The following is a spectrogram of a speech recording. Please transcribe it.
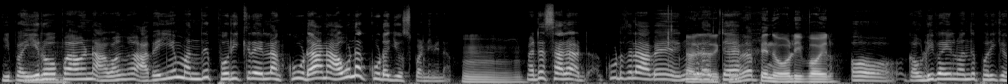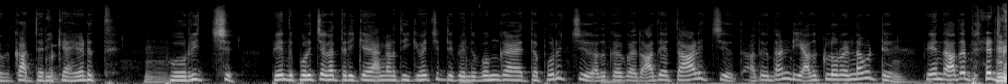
இப்போ யூரோப்பாவன் அவங்க அவையும் வந்து பொரிக்கிற எல்லாம் கூட ஆனால் அவனை கூட யூஸ் பண்ணிவினான் மற்ற சலாட் கூடுதலாக அவை இப்போ இந்த ஒலிவ் ஆயில் ஓ வந்து பொரிக்க கத்தரிக்காய் எடுத்து பொரிச்சு பேந்து பொரிச்ச கத்திரிக்காய் அங்கே தூக்கி வச்சுட்டு பேந்து வெங்காயத்தை பொரிச்சு அதுக்கு அதை தாளிச்சு அதுக்கு தண்டி அதுக்குள்ள ஒரு எண்ணெய் விட்டு பேந்து அதை பிரட்டி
